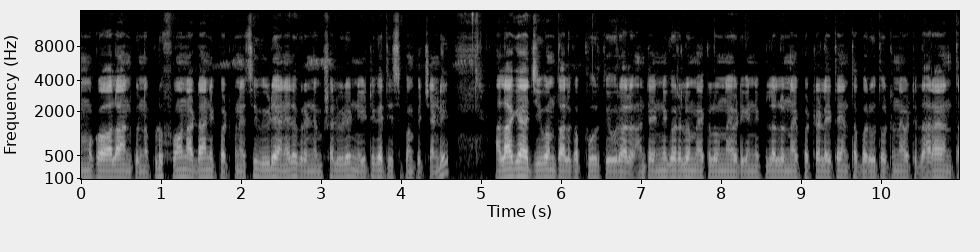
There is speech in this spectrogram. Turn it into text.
అమ్ముకోవాలా అనుకున్నప్పుడు ఫోన్ అడ్డానికి పట్టుకునేసి వీడియో అనేది ఒక రెండు నిమిషాల వీడియో నీట్గా తీసి పంపించండి. అలాగే ఆ జీవం తాలూకా పూర్తి వివరాలు అంటే ఎన్ని గొర్రెలు మేకలు ఉన్నాయి వాటికి ఎన్ని పిల్లలు ఉన్నాయి పొట్టేళ్ళు అయితే ఎంత బరువుతో ఉన్నాయి వాటి ధర ఎంత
